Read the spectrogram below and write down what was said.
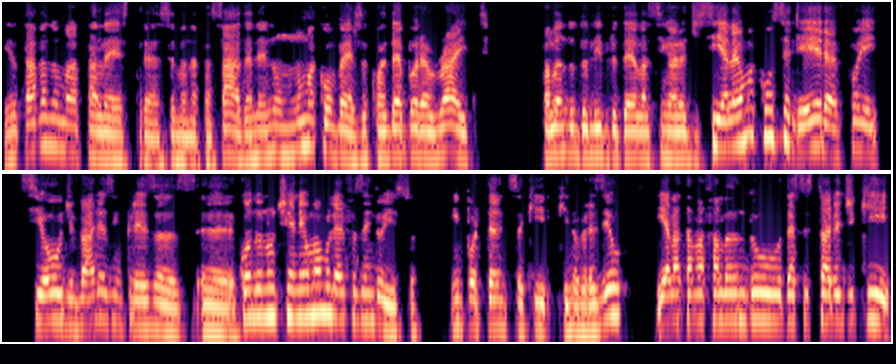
Eu estava numa palestra semana passada, né, numa conversa com a Deborah Wright, falando do livro dela, A Senhora de Si. Ela é uma conselheira, foi CEO de várias empresas, eh, quando não tinha nenhuma mulher fazendo isso, importantes aqui, aqui no Brasil. E ela estava falando dessa história de que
